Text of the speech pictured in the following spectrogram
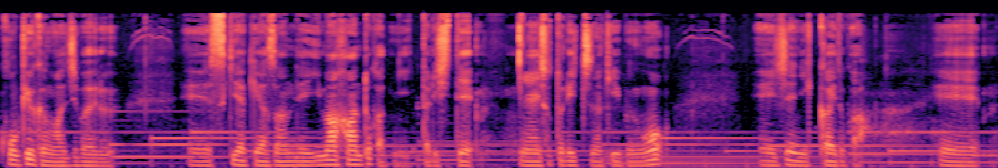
高級感が味わえる、えーすき焼き屋さんで今半とかに行ったりして、えーちょっとリッチな気分を、え1年に1回とか、えー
